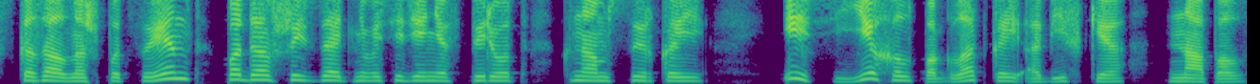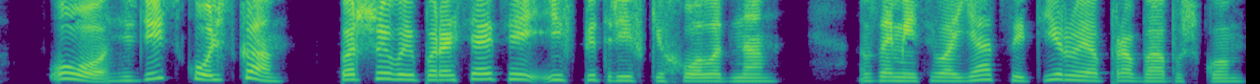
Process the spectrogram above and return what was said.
сказал наш пациент, подавшись с заднего сиденья вперед к нам с Иркой, и съехал по гладкой обивке на пол. «О, здесь скользко! Паршивые поросяти и в Петривке холодно», — заметила я, цитируя про бабушку.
